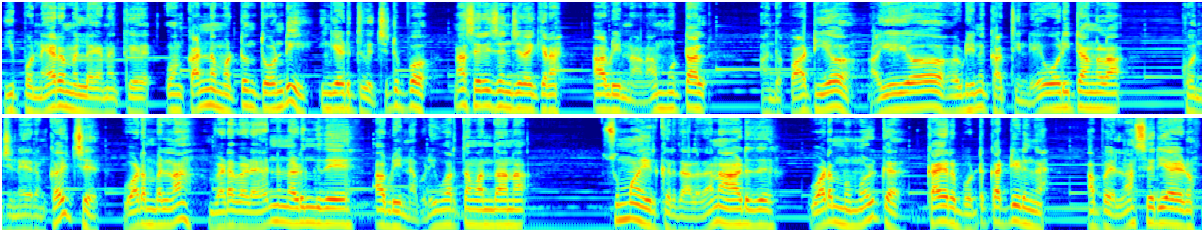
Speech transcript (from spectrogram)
இப்போ நேரம் இல்லை எனக்கு. உன் கண்ணை மட்டும் தோண்டி இங்கே எடுத்து வச்சுட்டு போ. நான் சரி செஞ்சு வைக்கிறேன் அப்படின்னானா முட்டாள். அந்த பாட்டியோ ஐயோ அப்படின்னு கத்திண்டே ஓடிட்டாங்களாம். கொஞ்ச நேரம் கழிச்சு உடம்பெல்லாம் வெட வெடன்னு நடுங்குதே அப்படின்னபடி ஒருத்தன் வந்தானா. சும்மா இருக்கிறதால தானே ஆடுது. உடம்பு முழுக்க கயிறை போட்டு கட்டிடுங்க. அப்போ எல்லாம் சரியாயிடும்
